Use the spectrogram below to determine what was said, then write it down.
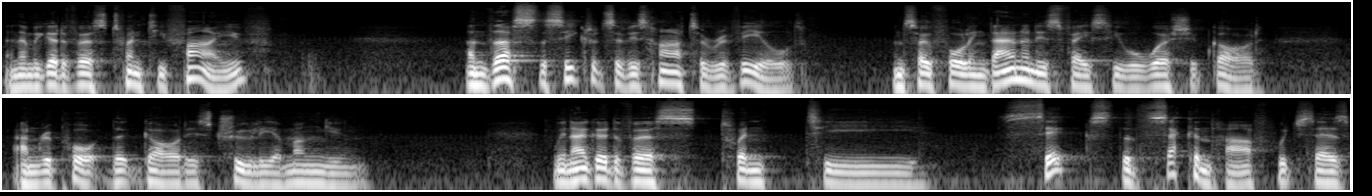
And then we go to verse 25. And thus the secrets of his heart are revealed. And so, falling down on his face, he will worship God and report that God is truly among you. We now go to verse 26, the second half, which says,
